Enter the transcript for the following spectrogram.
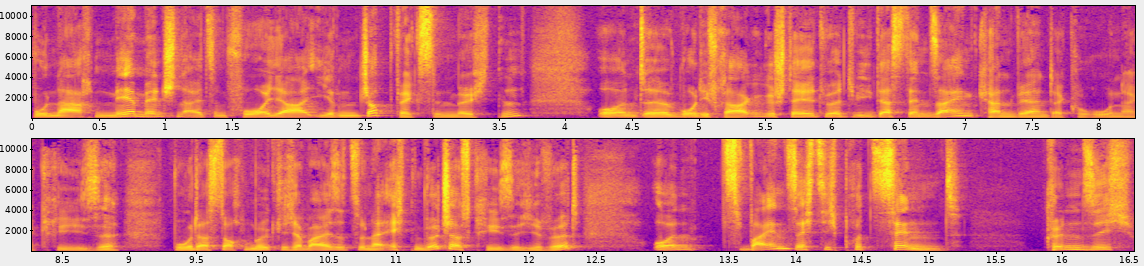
wonach mehr Menschen als im Vorjahr ihren Job wechseln möchten und äh, wo die Frage gestellt wird, wie das denn sein kann während der Corona-Krise, wo das doch möglicherweise zu einer echten Wirtschaftskrise hier wird. Und 62 Prozent können sich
